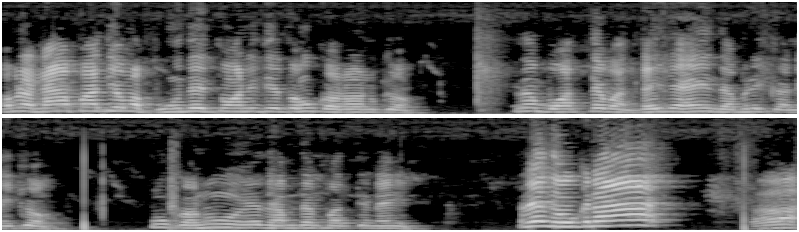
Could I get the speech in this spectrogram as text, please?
હમણાં ના પાડી હમણાં પૂંદે પાણી દે તો શું કરવાનું કહો? એટલે બોતે બંધાઈ જાય ને દબરી કને કહો. શું કનું એ ધમધમ પત્તી નહીં. અરે ધોકના હા.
